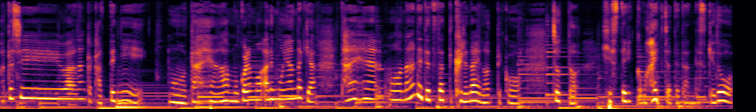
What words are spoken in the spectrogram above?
私はなんか勝手にもう大変あもうこれもあれもやんなきゃ大変もうなんで手伝ってくれないのってこうちょっとヒステリックも入っちゃってたんですけど、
